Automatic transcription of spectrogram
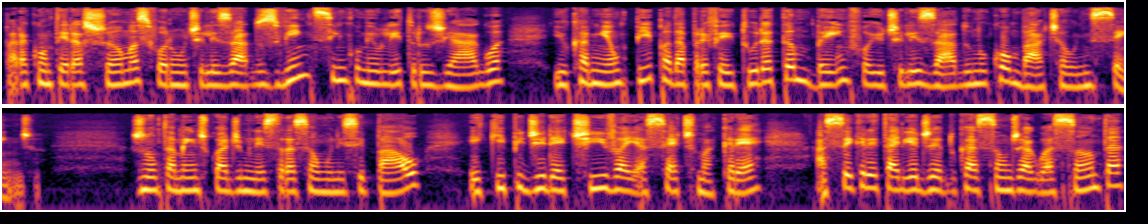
Para conter as chamas, foram utilizados 25 mil litros de água e o caminhão-pipa da prefeitura também foi utilizado no combate ao incêndio juntamente com a administração municipal, equipe diretiva e a sétima CRE, a Secretaria de Educação de Água Santa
